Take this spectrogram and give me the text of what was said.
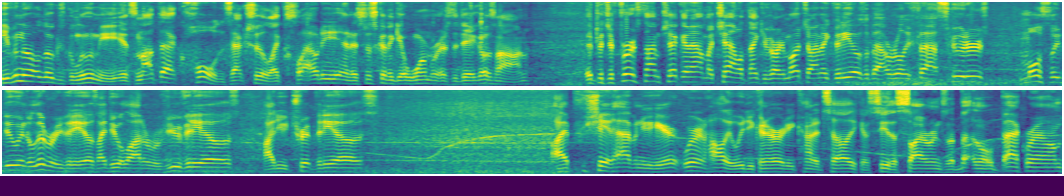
Even though it looks gloomy, it's not that cold. It's actually like cloudy, and it's just gonna get warmer as the day goes on. If it's your first time checking out my channel, thank you very much. I make videos about really fast scooters, mostly doing delivery videos. I do a lot of review videos. I do trip videos. I appreciate having you here. We're in Hollywood. You can already kind of tell. You can see the sirens in the, in the background.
